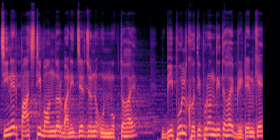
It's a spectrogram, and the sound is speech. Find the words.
চীনের পাঁচটি বন্দর বাণিজ্যের জন্য উন্মুক্ত হয়। বিপুল ক্ষতিপূরণ দিতে হয় ব্রিটেনকে।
